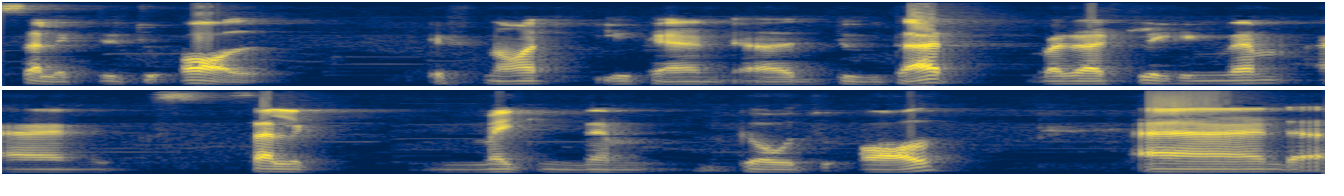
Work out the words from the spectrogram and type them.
selected to all. If not you can uh, do that by right clicking them and select making them go to all. And uh,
